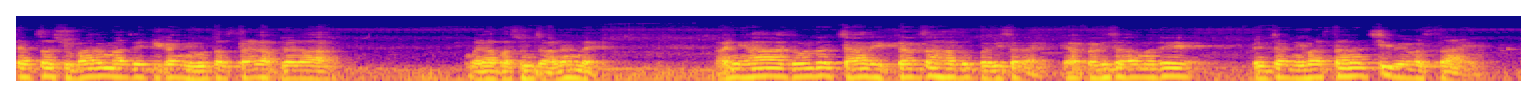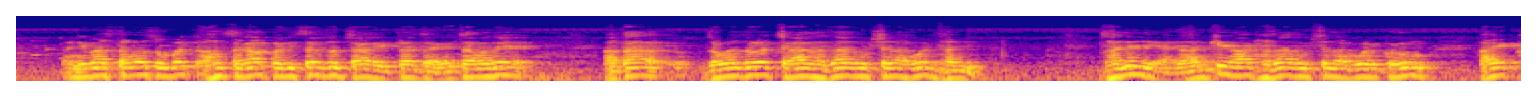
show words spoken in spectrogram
त्याचा शुभारंभ आज या ठिकाणी होत असताना आपल्याला मनापासून आनंद आहे. आणि हा जवळजवळ चार हेक्टरचा हा जो परिसर आहे या परिसरामध्ये त्यांच्या निवासस्थानाची व्यवस्था आहे. निवासस्थानासोबत हा सगळा परिसर जो चार हेक्टरचा आहे याच्यामध्ये आता जवळजवळ चार हजार वृक्ष लागवड झाली. झालेली आहे. आणखी आणखीन आठ हजार वृक्ष लागवड करून हा एक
